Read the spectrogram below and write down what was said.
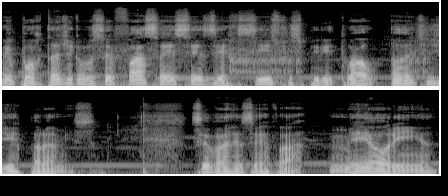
O importante é que você faça esse exercício espiritual antes de ir para a missa. Você vai reservar meia horinha,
